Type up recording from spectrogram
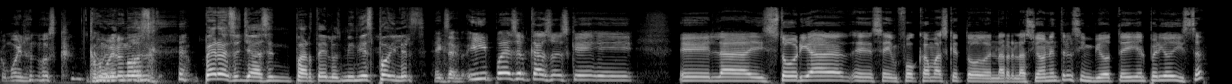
Como Elon Musk. como Como Elon Musk, pero eso ya hacen parte de los mini spoilers. Exacto. Y pues el caso es que eh, eh, la historia eh, se enfoca más que todo en la relación entre el simbiote y el periodista.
